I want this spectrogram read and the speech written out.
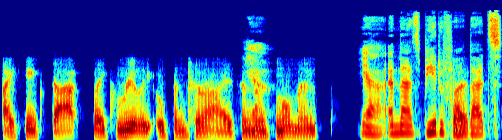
I think that like really opened her eyes in Yeah. those moments. Yeah, and that's beautiful. But- that's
